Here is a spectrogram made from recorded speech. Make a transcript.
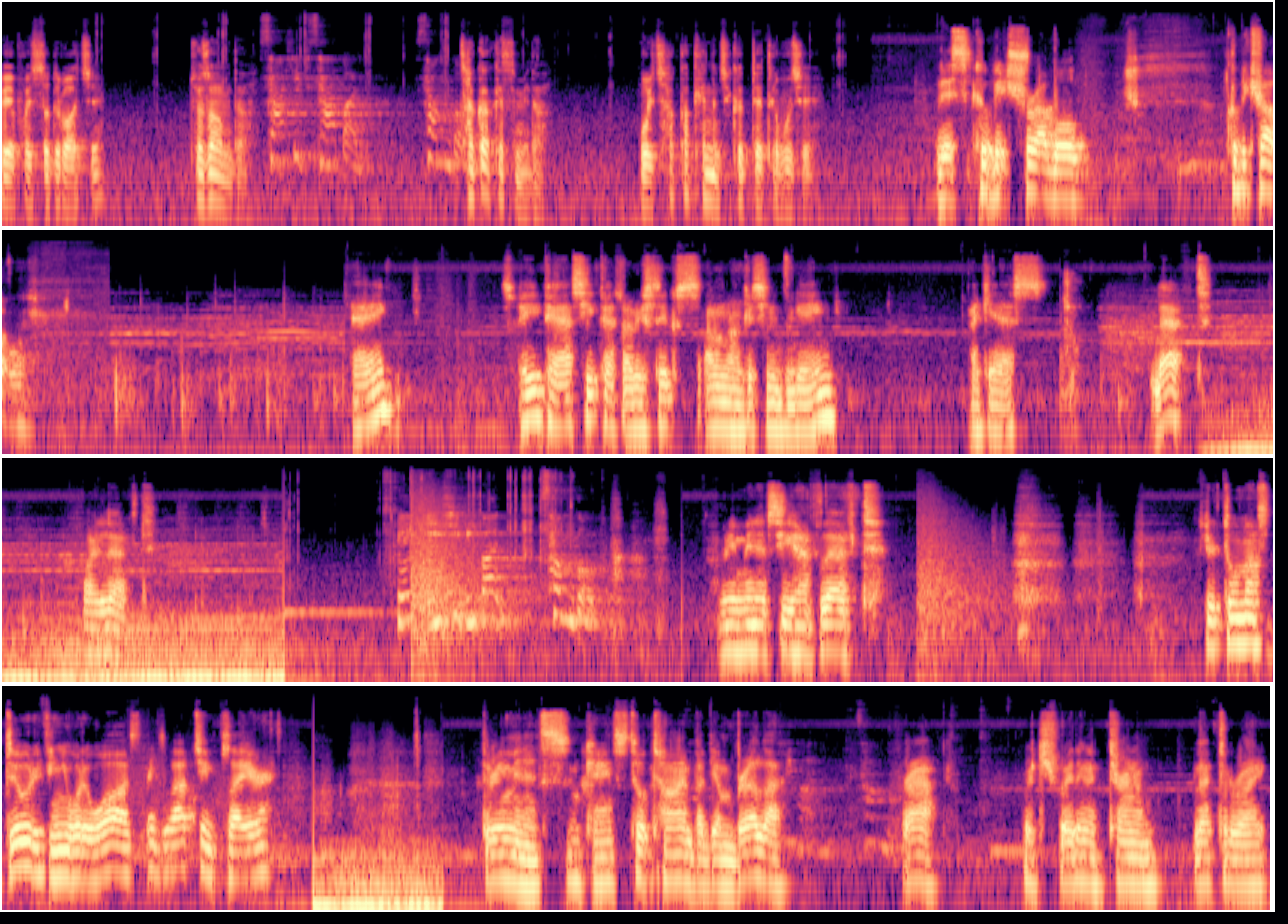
왜 벌써 들어왔지? 죄송합니다. 44번 성공. 착각했습니다. 뭘 착각했는지 그때 들어보지. This could be trouble. Could be trouble. Okay. So he passed. He passed obviously 'cause I don't know. I guess he needs the game. I guess. Left. Why left? How many minutes do you have left? You're told not to do it if you knew what it was. Thanks a lot, team player. Three minutes. Okay, it's still time, but the umbrella. Crap. Which way they gonna turn them? Left or right?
